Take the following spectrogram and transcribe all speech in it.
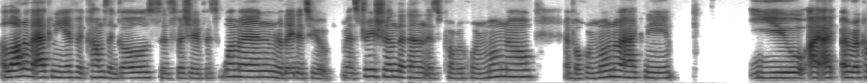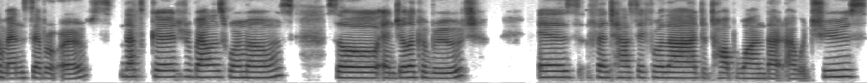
A lot of acne, if it comes and goes, especially if it's women related to your menstruation, then it's probably hormonal. And for hormonal acne, you I, I, I recommend several herbs that's good to balance hormones. So Angelica root is fantastic for that. The top one that I would choose.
